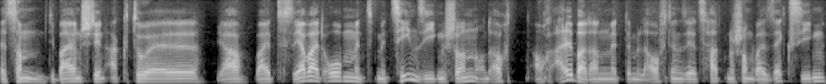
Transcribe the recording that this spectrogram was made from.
Jetzt haben die Bayern stehen aktuell ja weit, sehr weit oben mit, mit 10 Siegen schon und auch, auch Alba dann mit dem Lauf, den sie jetzt hatten, schon bei 6 Siegen.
